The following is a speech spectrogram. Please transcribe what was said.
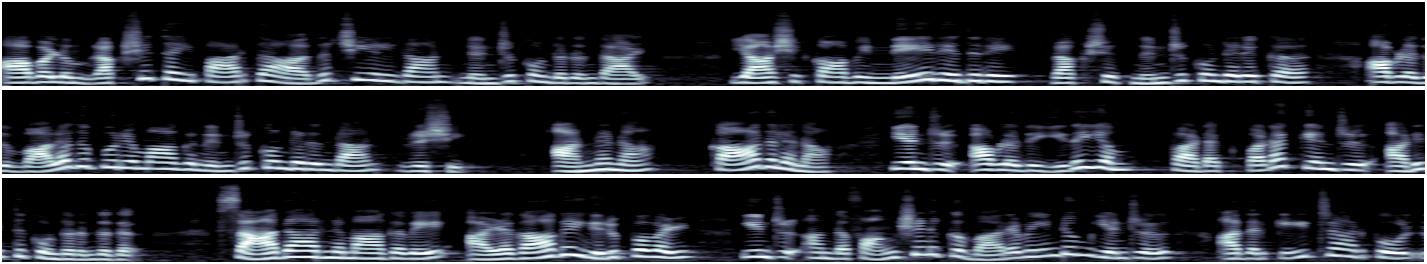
அவளும் ரக்ஷித்தை பார்த்த அதிர்ச்சியில்தான் நின்று கொண்டிருந்தாள். யாஷிகாவின் நேரெதிரே ரக்ஷித் நின்று கொண்டிருக்க அவளது வலதுபுறமாக நின்று கொண்டிருந்தான் ரிஷி. அண்ணனா காதலனா? என்று அவளது இதயம் படக் படக் என்று அடித்துக் கொண்டிருந்தது. சாதாரணமாகவே அழகாக இருப்பவள் இன்று அந்த ஃபங்க்ஷனுக்கு வரவேண்டும் என்று அதற்கேற்றாற்போல்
